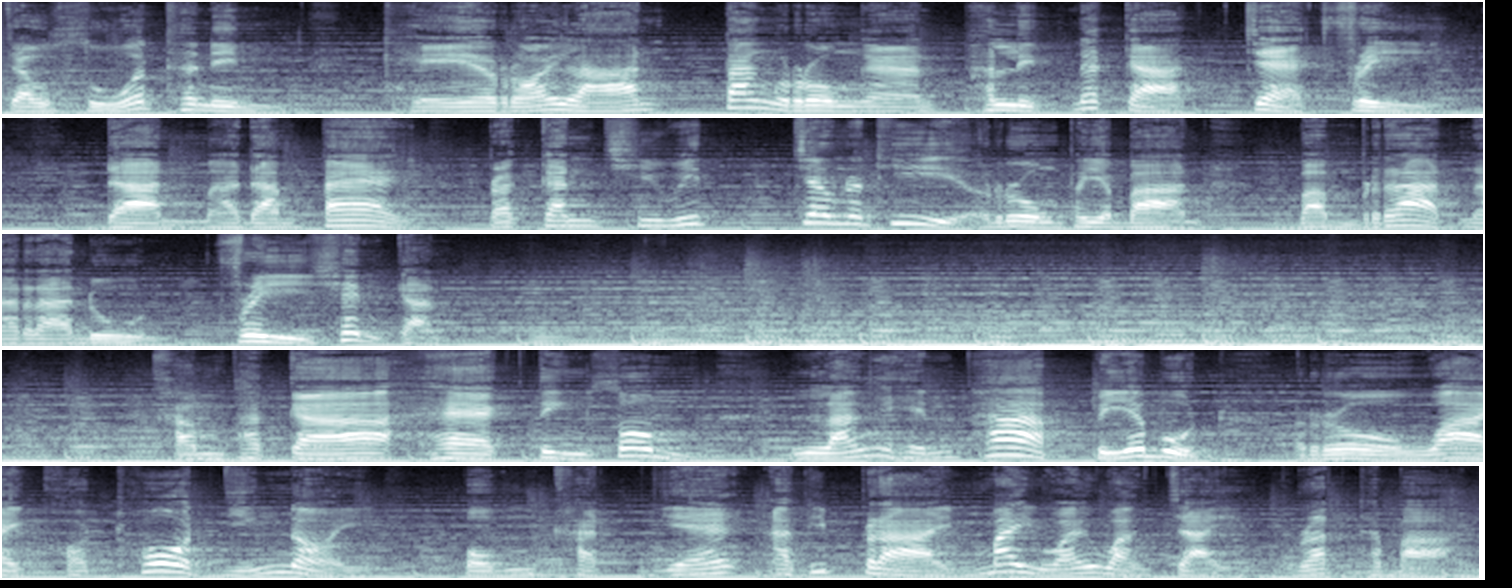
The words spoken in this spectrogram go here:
เจ้าสัวธนิน เทร้อยล้านตั้งโรงงานผลิตหน้ากากแจกฟรี ด้านมาดามแป้ง ประกันชีวิตเจ้าหน้าที่โรงพยาบาลบำราศนาราดูนฟรีเช่นกันคำพกาแหกติ่งส้ม หลังเห็นภาพปิยบุตร โรไหว้ขอโทษหญิงหน่อย ปมขัดแย้งอภิปรายไม่ไว้วางใจรัฐบาล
